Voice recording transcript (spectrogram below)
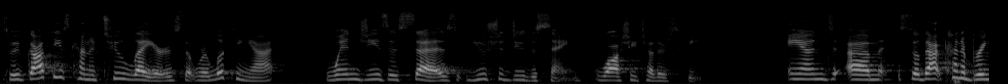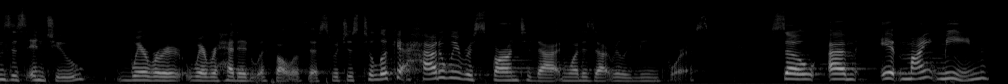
So we've got these kind of two layers that we're looking at when Jesus says, You should do the same, wash each other's feet. And um, so that kind of brings us into where we're, where we're headed with all of this, which is to look at how do we respond to that and what does that really mean for us. So um, it might mean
